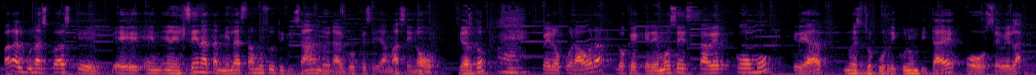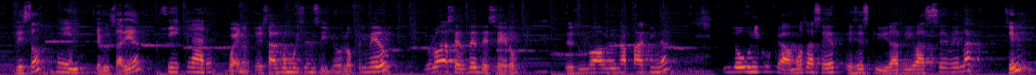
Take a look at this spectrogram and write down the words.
para algunas cosas que eh, en, en el SENA también la estamos utilizando en algo que se llama CENOVO, ¿cierto? Ah, Pero por ahora lo que queremos es saber cómo crear nuestro Currículum Vitae o CBLAD. ¿Listo? bueno, ¿Te gustaría? sí, claro. Bueno, entonces algo muy sencillo. Lo primero, yo lo voy a hacer desde cero. Entonces uno abre una página y lo único que vamos a hacer es escribir arriba CBLAC, ¿sí?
